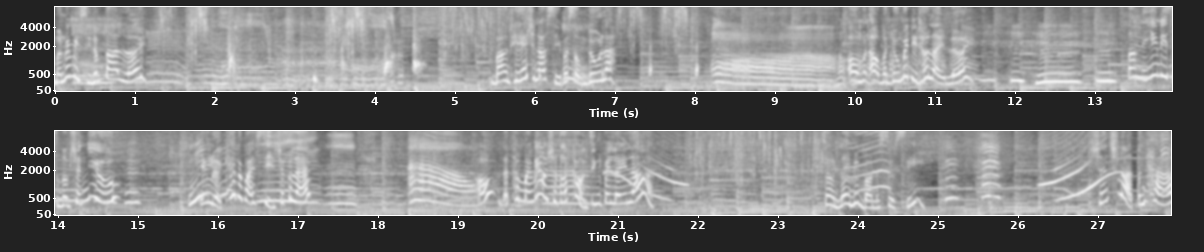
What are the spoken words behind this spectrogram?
มันไม่มีสีน้ำตาลเลย บางทีให้ฉันเอาสีผสมดูล่ะ โอ้มันออกมาดูไม่ดีเท่าไหร่เลย ตอนนี้ยังดีสำหรับฉันอยู่ ยังเหลือแค่ระบายสีช็อกโกแลตโอ้แล้วทำไมไม่เอาช็อกโกแลตของจริงไปเลยล่ะ เจ้าเล่ห์ไม่บอกนะสุซี่ ฉันฉลาดตั้งหาก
